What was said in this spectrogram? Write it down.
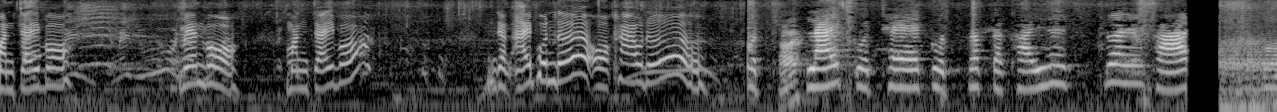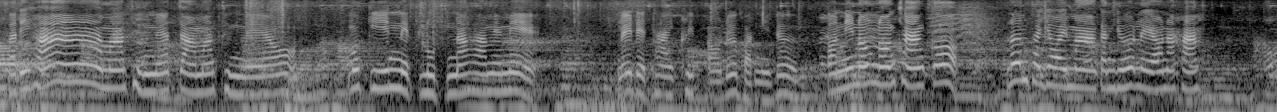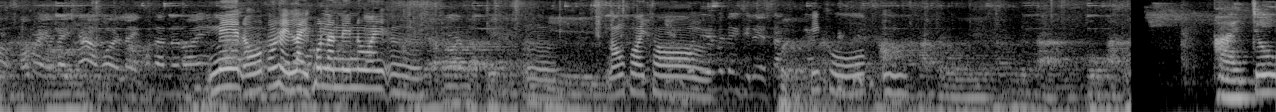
มั่นใจบ่แม่นบ่มั่นใจบ่อยากอายเพิ่นเด้อออกข่าวเด้อไลค์กดแชร์กดซับสไครต์ให้ด้วยนะคะสวัสดีค่ะ มาถึงแล้วจ้ามาถึงแล้ว เมื่อกี้เน็ตหลุดนะคะแม่แม่ๆเลยเด็ดถ่ายคลิปเอาเด้อบัดนี้เด้อตอนนี้น้องๆช้างก็เริ่มทยอยมากันเยอะแล้วนะคะ แม่นอ๋อก็ให้ไหลคนละน้อยๆเออเออ น้องพลอยทองพี่โคกอืมพายโจ้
